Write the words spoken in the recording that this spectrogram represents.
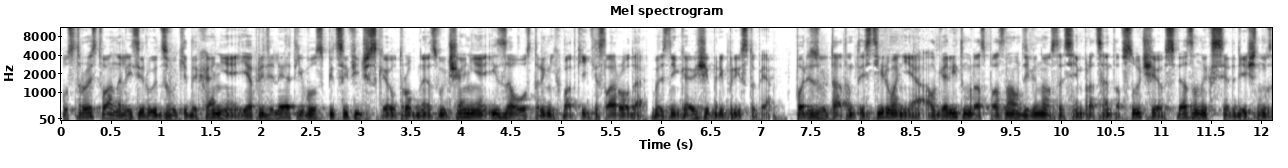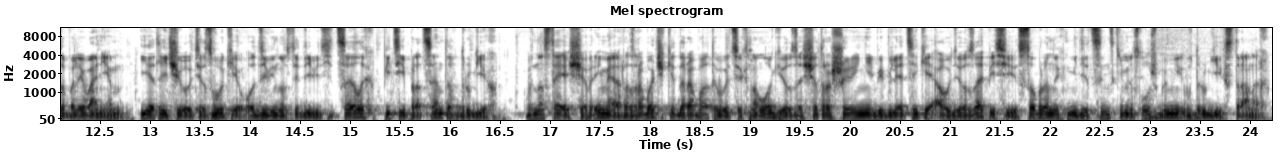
Устройство анализирует звуки дыхания и определяет его специфическое утробное звучание из-за острой нехватки кислорода, возникающей при приступе. По результатам тестирования алгоритм распознал 97% случаев, связанных с сердечным заболеванием, и отличил эти звуки от 99,5% других. В настоящее время разработчики дорабатывают технологию за счет расширения библиотеки аудиозаписей, собранных медицинскими службами в других странах.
